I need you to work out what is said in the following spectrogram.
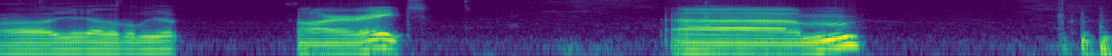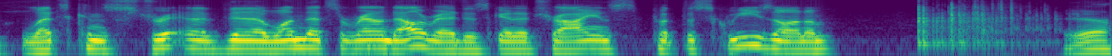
Uh, yeah, that'll be it. All right. Um, let's constrict. Uh, the one that's around Alred is going to try and put the squeeze on him. Yeah.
